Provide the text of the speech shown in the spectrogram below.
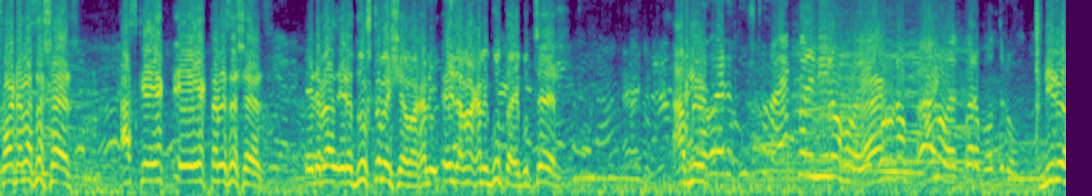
ছয়টা। বেচা শেষ? আজকে এই একটা বেচা শেষ। এটা এটা দুষ্ট বেশি আমার খালি এই যে আমার খালি গুতাই বুঝছেন? আপনি ও দুষ্ট না একবারে নিরহ এই হ্যাঁ? ভালো একবারে ভদ্র। নিরীহ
